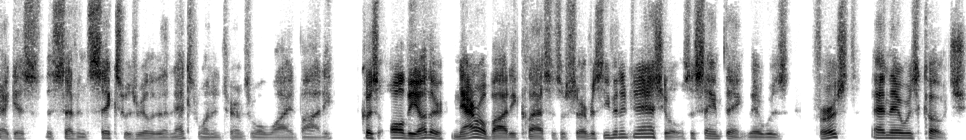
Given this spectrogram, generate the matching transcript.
I guess the 7.6 was really the next one in terms of a wide body because all the other narrow body classes of service, even international, it was the same thing. There was first and there was coach.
